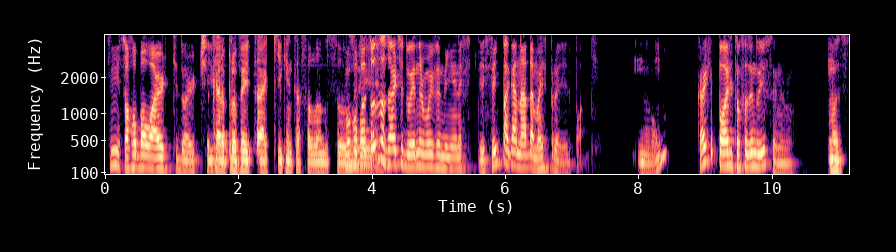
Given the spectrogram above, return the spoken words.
Sim, só roubar o arte do Eu artista. quero aproveitar aqui quem tá falando sobre. Vou roubar todas as artes do Enderman e vender em NFT, sem pagar nada mais pra ele, pode. Não, Claro que pode, estão fazendo isso, Enderman. mas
